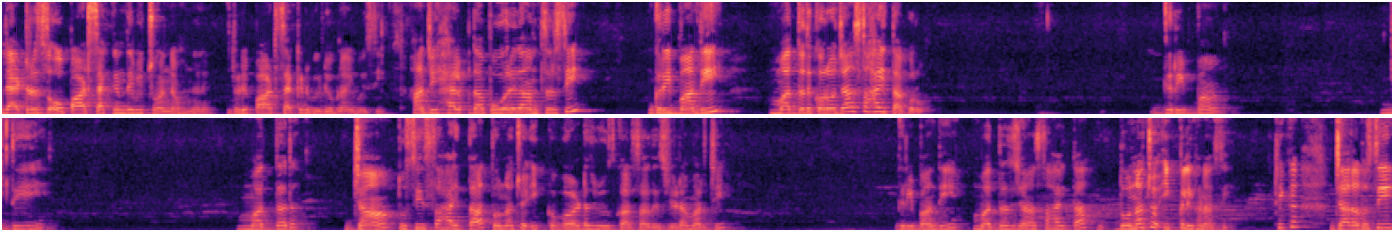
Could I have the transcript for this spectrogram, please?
ਲੈਟਰਸ ਉਹ ਪਾਰਟ ਸੈਕੰਡ ਦੇ ਵਿੱਚੋਂ ਆਈਆਂ ਹੋਈਆਂ ਨੇ, ਜਿਹੜੀ ਪਾਰਟ ਸੈਕੰਡ ਵੀਡੀਓ ਬਣਾਈ ਹੋਈ ਸੀ। ਹਾਂਜੀ ਹੈਲਪ ਦਾ ਪੂਰੇ ਦਾ ਆਨਸਰ ਸੀ, ਗਰੀਬਾਂ ਦੀ ਮਦਦ ਕਰੋ ਜਾਂ ਸਹਾਇਤਾ ਕਰੋ। ਗਰੀਬਾਂ ਦੀ ਮਦਦ ਜਾਂ ਤੁਸੀਂ ਸਹਾਇਤਾ ਦੋਨਾਂ ਚੋਂ ਇੱਕ ਵਰਡ ਯੂਜ਼ ਕਰ ਸਕਦੇ ਸੀ, ਜਿਹੜਾ ਮਰਜ਼ੀ ਗਰੀਬਾਂ ਦੀ ਮਦਦ ਜਾਂ ਸਹਾਇਤਾ ਦੋਨਾਂ ਚੋਂ ਇੱਕ ਲਿਖਣਾ ਸੀ, ਠੀਕ ਹੈ? ਜਦੋਂ ਤੁਸੀਂ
